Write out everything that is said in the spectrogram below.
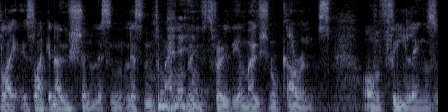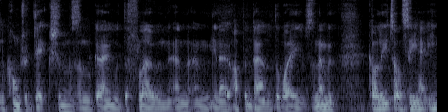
like it's like an ocean. Listen, listening to Maddie move through the emotional currents of feelings and contradictions and going with the flow and, and, and you know up and down of the waves. And then with Carlitos, he, he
